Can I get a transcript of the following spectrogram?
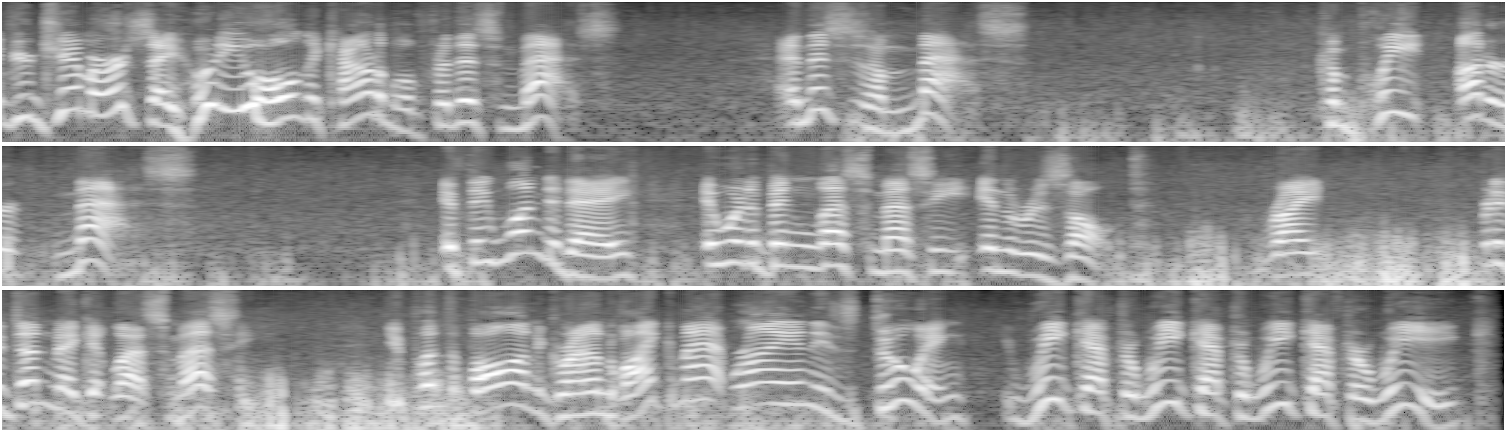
If you're Jim Irsay, who do you hold accountable for this mess? And this is a mess. Complete, utter mess. If they won today, it would have been less messy in the result, right? But it doesn't make it less messy. You put the ball on the ground like Matt Ryan is doing week after week after week after week.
